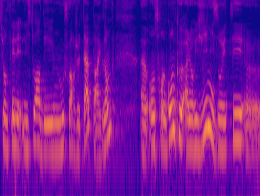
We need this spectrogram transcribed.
Si on fait l'histoire des mouchoirs jetables, par exemple, euh, on se rend compte qu'à l'origine, ils ont été euh,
